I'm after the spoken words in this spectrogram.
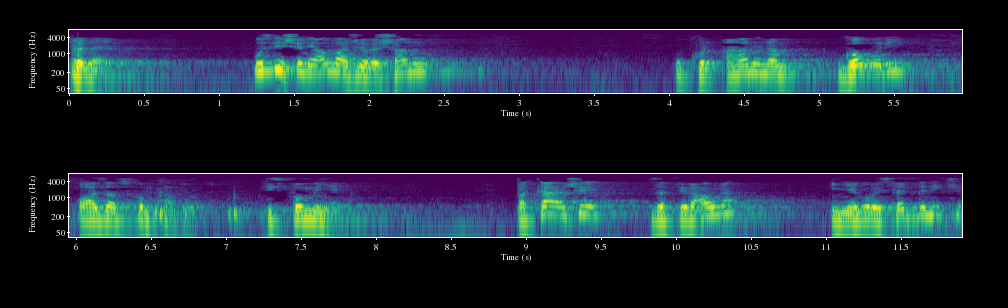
predaje. Uzvišeni Allah Đelešanu u Kur'anu nam govori o azavskom kaburu. I spominje ga. Pa kaže za Firauna i njegove sredbenike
